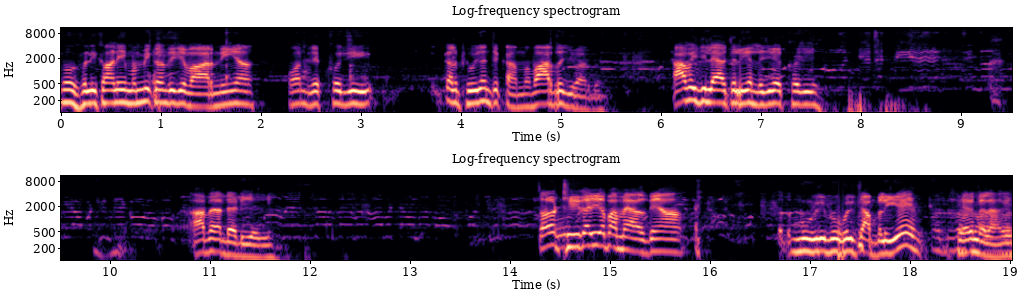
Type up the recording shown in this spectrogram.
ਮੂੰਗਫਲੀ ਖਾਣੀ ਮੰਮੀ ਕਹਿੰਦੀ ਜੀ ਵਾਰ ਨਹੀਂ ਆ। ਹੁਣ ਦੇਖੋ ਜੀ ਕਨਫਿਊਜ਼ਨ ਚ ਕੰਮ। ਵਾਰ ਦੋ ਜੀ ਵਾਰ ਦੋ। ਆ ਵੀ ਜੀ ਚਲੀ ਜਾਂਦੇ ਜੀ ਵੇਖੋ ਜੀ। ਆ ਮੇਰਾ ਡੈਡੀ ਹੈ ਜੀ। ਚਲੋ ਠੀਕ ਹੈ ਜੀ ਆਪਾਂ ਮਿਲਦੇ ਆਂ ਮੂੰਗਲੀ ਮੂੰਗਲੀ ਚੱਬ ਲਈਏ ਫਿਰ ਮਿਲਾਂਗੇ।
